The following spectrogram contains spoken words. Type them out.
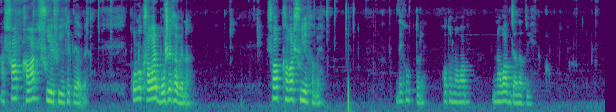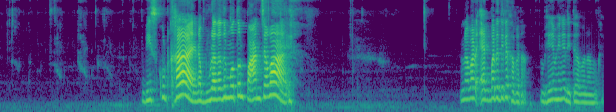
আর সব খাবার শুয়ে শুয়ে খেতে হবে। কোনো খাবার বসে খাবে না। সব খাবার শুয়ে খাবে। দেখো উত্তরে, কত নবাব নবাব জাদা তুই। বিস্কুট খায় না বুড়া দাদুর মতন পান চাবায়? না আবার একবারে দিলে খাবে না। ভেঙে ভেঙে দিতে হবে না মুখে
